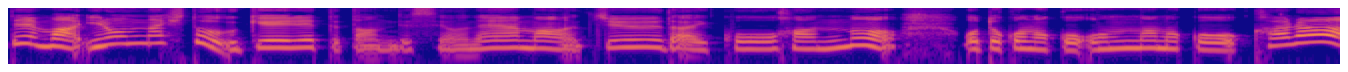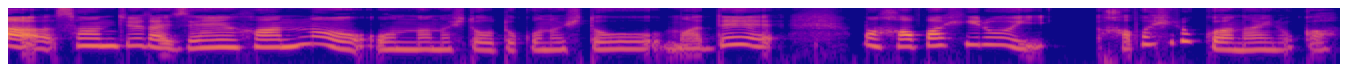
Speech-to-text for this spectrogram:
で、まあ、いろんな人を受け入れてたんですよね。まあ、10代後半の男の子、女の子から30代前半の女の人、男の人まで、まあ、幅広い幅広くはないのか。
